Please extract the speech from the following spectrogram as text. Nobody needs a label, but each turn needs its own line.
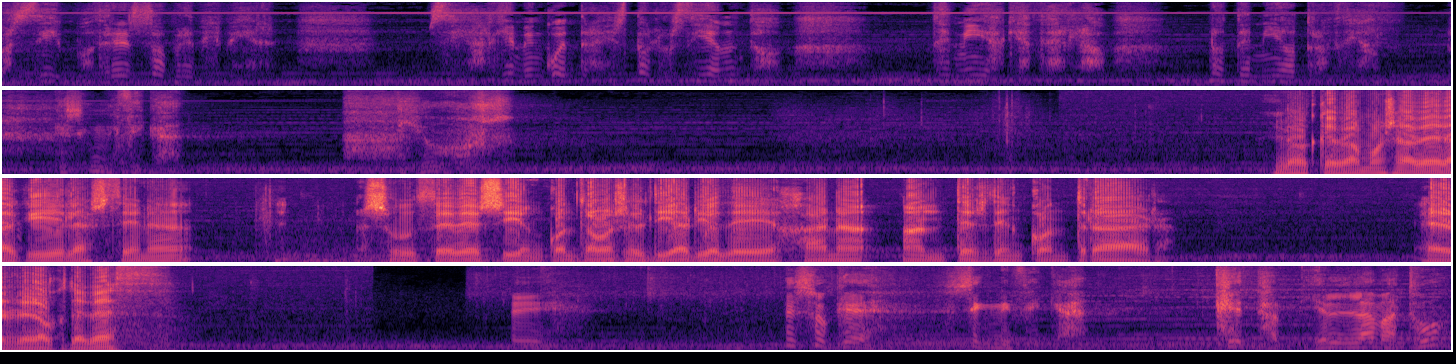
Solo así podré sobrevivir. Si alguien encuentra esto, lo siento. Tenía que hacerlo. No tenía otra opción.
¿Qué significa? Dios.
Lo que vamos a ver aquí, la escena, sucede si encontramos el diario de Hannah antes de encontrar el reloj de Beth.
¿Y eso qué significa? ¿Que también la mató?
